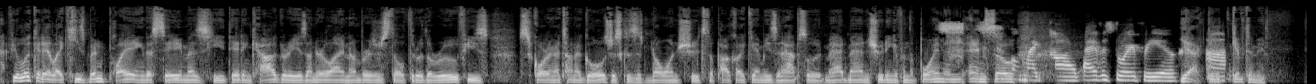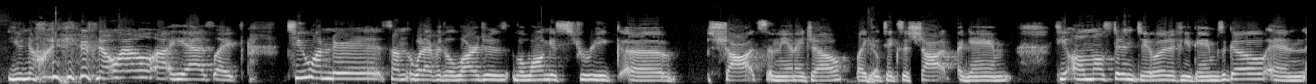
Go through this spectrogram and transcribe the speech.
if you look at it, like he's been playing the same as he did in Calgary. His underlying numbers are still through the roof. He's scoring a ton of goals just because no one shoots the puck like him. He's an absolute madman shooting it from the point. And, and so, oh my God, I have a story for you. Yeah, give, um, give it to me. You know, you know how uh, he has like 200 some whatever the largest, the longest streak of shots in the NHL. Like yep. he takes a shot a game. He almost didn't do it a few games ago, and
